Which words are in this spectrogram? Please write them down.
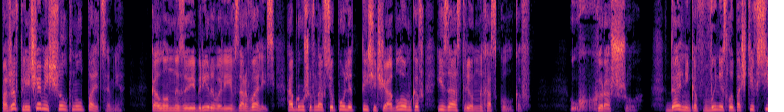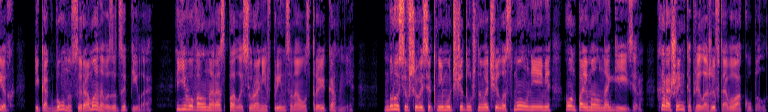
Пожав плечами, щелкнул пальцами. Колонны завибрировали и взорвались, обрушив на все поле тысячи обломков и заостренных осколков. Ух, хорошо. Дальников вынесло почти всех, и как бонус и Романова зацепило. Его волна распалась, уронив принца на острые камни. Бросившегося к нему тщедушного чела с молниями он поймал на гейзер, хорошенько приложив того о купол.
